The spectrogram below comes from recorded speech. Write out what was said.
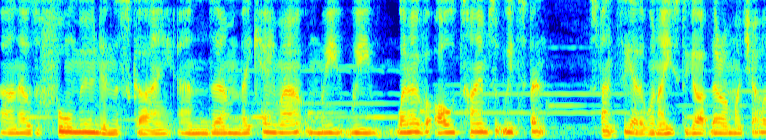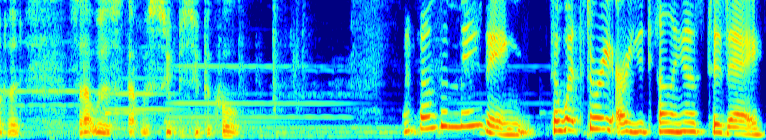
and there was a full moon in the sky, and um, they came out and we we went over old times that we'd spent spent together when I used to go up there on my childhood. So that was that was super super cool. That sounds amazing. So, what story are you telling us today?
